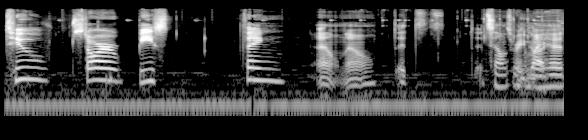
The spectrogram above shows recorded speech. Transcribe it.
two star beast thing? I don't know. It's it sounds right in my Sky. head.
